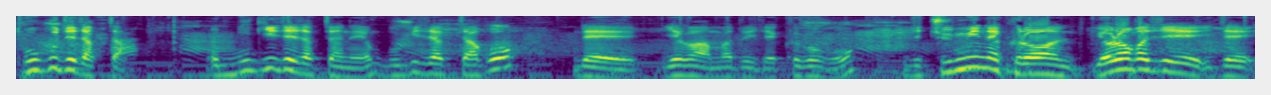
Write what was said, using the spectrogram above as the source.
도구 제작자. 어, 무기 제작자네요. 무기 제작자고 네 얘가 아마도 이제 그거고. 이제 주민의 그런 여러 가지 이제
